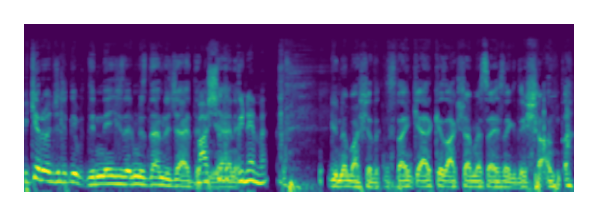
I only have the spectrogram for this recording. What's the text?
Bir kere öncelikle dinleyicilerimizden rica ederim. Başladık yani, güne mi? güne başladık. Sanki herkes akşam mesaisine gidiyor şu anda.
